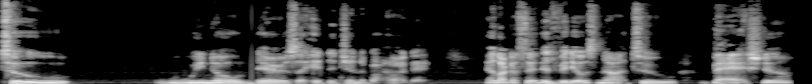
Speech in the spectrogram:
Two, we know there's a hidden agenda behind that. And like I said, this video is not to bash them,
